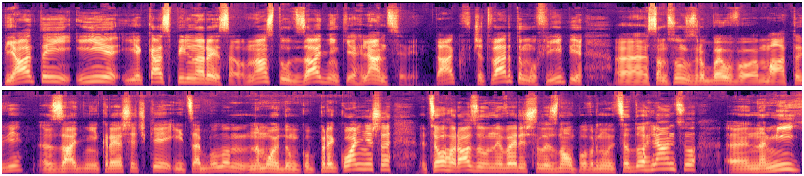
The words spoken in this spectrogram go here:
5. І яка спільна риса? У нас тут задніки глянцеві. Так, в четвертому фліпі е, Samsung зробив матові задні кришечки, і це було, на мою думку, прикольніше. Цього разу вони вирішили знову повернутися до глянцю. Е, на мій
